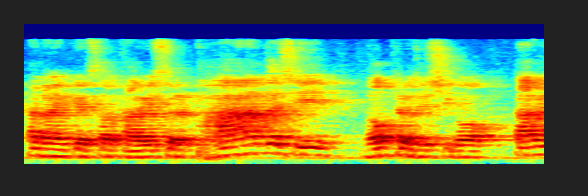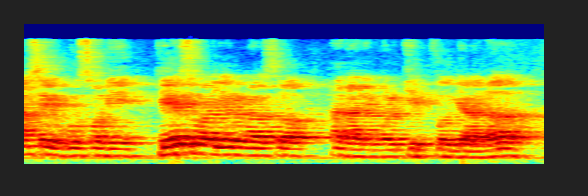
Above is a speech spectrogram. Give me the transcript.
하나님께서 다윗을 반드시 높여주시고 다윗의 후손이 계속 일어나서 하나님을 기쁘게 하는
